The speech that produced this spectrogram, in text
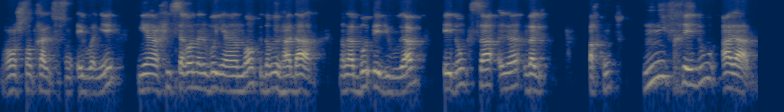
branche centrale se sont éloignées, il y a un chisaron à il y a un manque dans le hadar, dans la beauté du loulav, et donc ça l'invalide. Par contre, ni fredou alav.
